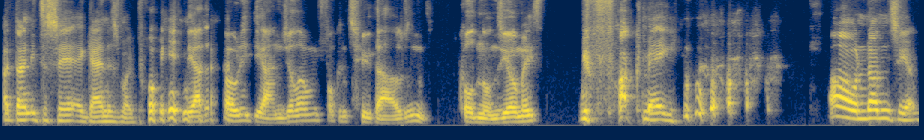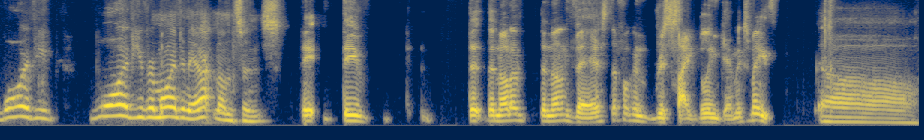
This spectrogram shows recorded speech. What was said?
I don't need to see it again, is my point. they had a Tony D'Angelo in fucking 2000 called Nunzio, mate. You fuck me. oh, Nunzio. Why have you why have you reminded me of that nonsense? They, they- they're not a, they're not averse to fucking recycling gimmicks, mate. Oh,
